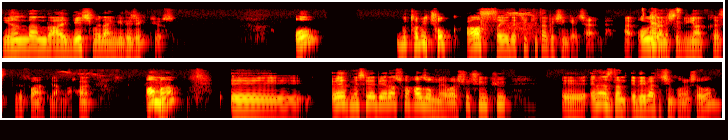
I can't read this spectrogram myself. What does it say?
yanından dahi geçmeden gidecek diyorsun. O bu tabii çok az sayıdaki kitap için geçerli. Yani o yüzden evet. işte dünya klasikleri falan filan var. Hani ama e, evet mesele bir yerden sonra haz olmaya başlıyor. Çünkü e, en azından edebiyat için konuşalım.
